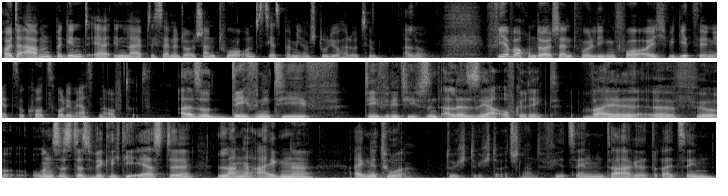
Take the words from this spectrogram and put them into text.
Heute Abend beginnt er in Leipzig seine Deutschland-Tour und ist jetzt bei mir im Studio. Hallo Tim. Hallo. Vier Wochen Deutschland-Tour liegen vor euch. Wie geht's denn jetzt so kurz vor dem ersten Auftritt? Also definitiv, definitiv sind alle sehr aufgeregt weil äh, für uns ist das wirklich die erste lange eigene, eigene Tour durch, durch Deutschland. 14 Tage, 13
